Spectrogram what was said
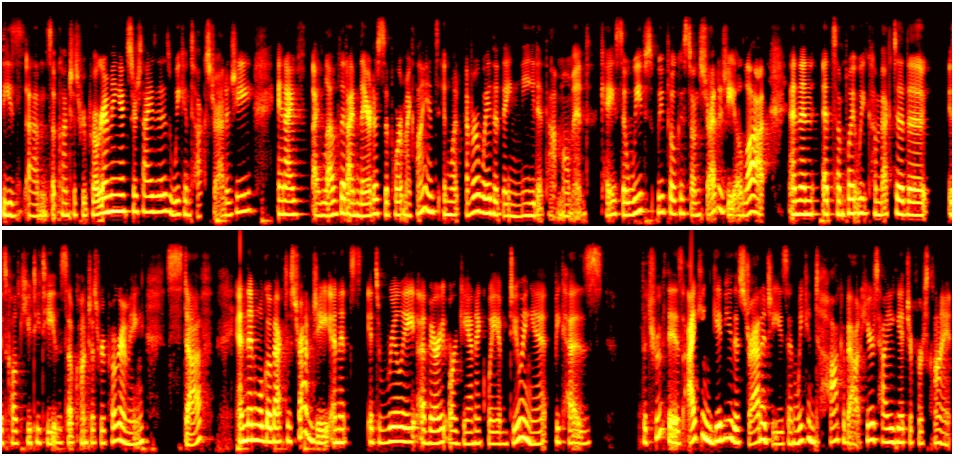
these um, subconscious reprogramming exercises. We can talk strategy, and I I love that I'm there to support my clients in whatever way that they need at that moment. Okay, so we've we've focused on strategy a lot, and then at some point we come back to the it's called QTT, the subconscious reprogramming stuff, and then we'll go back to strategy, and it's it's really a very organic way of doing it because the truth is, I can give you the strategies and we can talk about here's how you get your first client.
